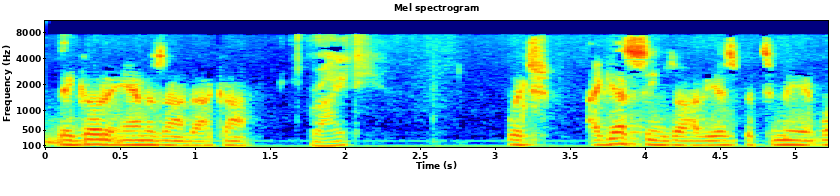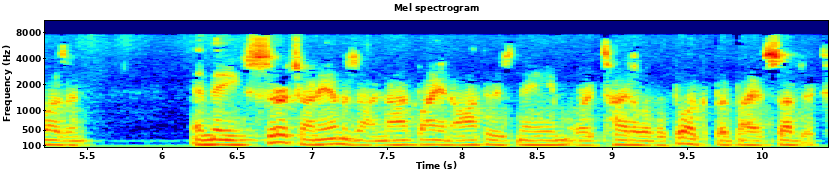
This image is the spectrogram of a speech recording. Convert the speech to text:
they go to Amazon.com. Right. Which I guess seems obvious, but to me it wasn't. And they search on Amazon not by an author's name or a title of a book, but by a subject.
